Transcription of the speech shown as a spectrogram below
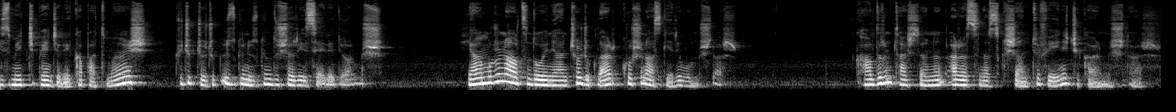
Hizmetçi pencereyi kapatmış, küçük çocuk üzgün üzgün dışarıyı seyrediyormuş. Yağmurun altında oynayan çocuklar kurşun askeri bulmuşlar. Kaldırım taşlarının arasına sıkışan tüfeğini çıkarmışlar.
